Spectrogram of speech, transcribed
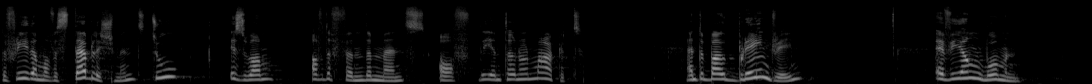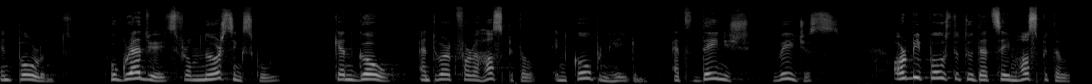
The freedom of establishment, too, is one of the fundamentals of the internal market. And about brain drain, if a young woman in Poland who graduates from nursing school can go and work for a hospital in Copenhagen at Danish wages, or be posted to that same hospital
